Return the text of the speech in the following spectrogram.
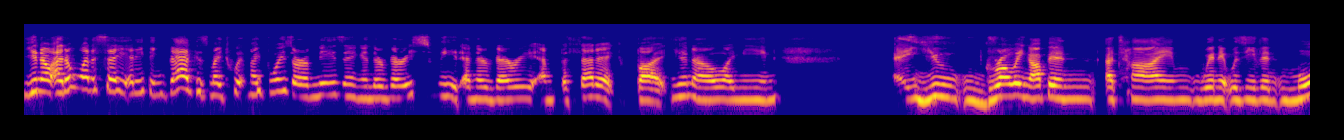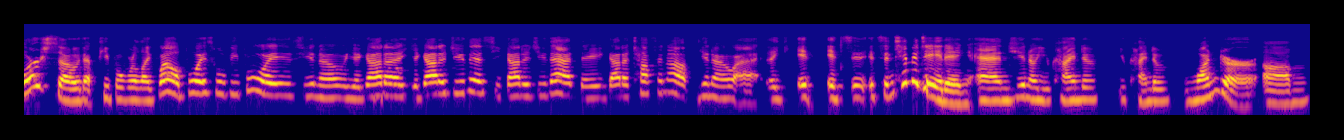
you know i don't want to say anything bad because my twi- my boys are amazing and they're very sweet and they're very empathetic but you know i mean you growing up in a time when it was even more so that people were like well boys will be boys you know you gotta you gotta do this you gotta do that they gotta toughen up you know like it it's it's intimidating and you know you kind of you kind of wonder um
